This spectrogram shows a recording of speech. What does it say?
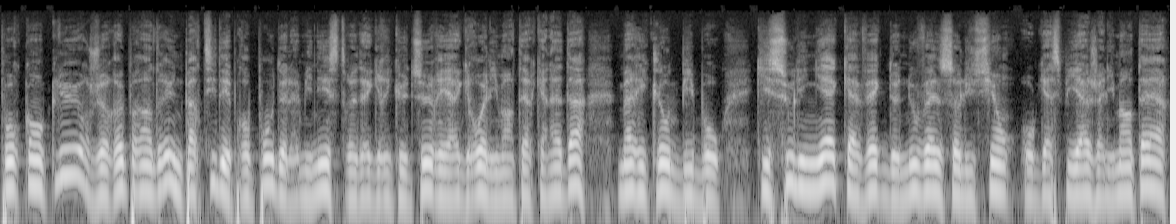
Pour conclure, je reprendrai une partie des propos de la ministre d'Agriculture et Agroalimentaire Canada, Marie-Claude Bibeau, qui soulignait qu'avec de nouvelles solutions au gaspillage alimentaire,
